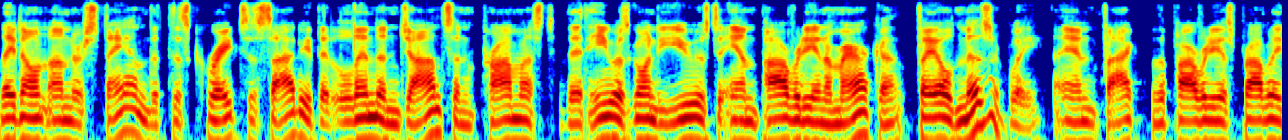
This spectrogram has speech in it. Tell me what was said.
They don't understand that this great society that Lyndon Johnson promised that he was going to use to end poverty in America failed miserably. In fact, the poverty is probably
